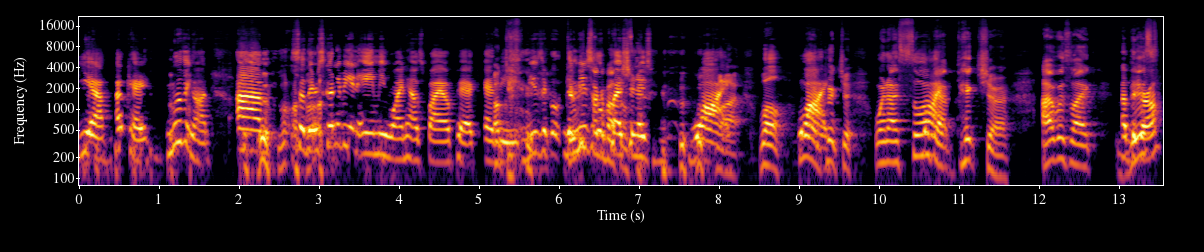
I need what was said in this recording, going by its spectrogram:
Yeah. Okay. Moving on. Um, so there's going to be an Amy Winehouse biopic, and Okay. the musical. The musical question those- is why? Well, Why? picture. When I saw Why? that picture, I was like, Of the girl?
